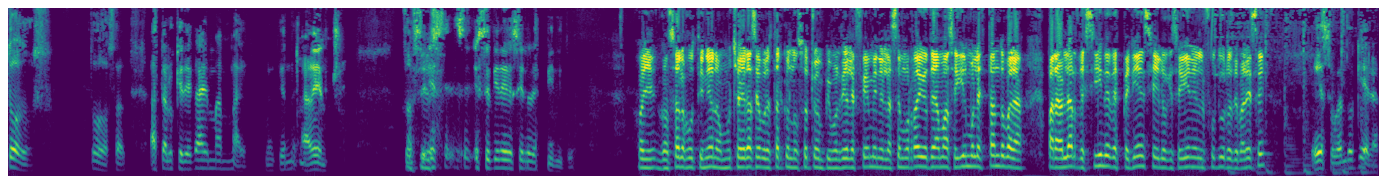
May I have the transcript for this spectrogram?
todos, todos, hasta los que te caen más mal, ¿me entiendes? Adentro. Entonces, ese, tiene que ser el espíritu. Oye, Gonzalo Justiniano, muchas gracias por estar con nosotros en Primordial FM, en el Hacemos Radio. Te vamos a seguir molestando para, para hablar de cine, de experiencia y lo que se viene en el futuro, ¿te parece? Eso, cuando quieran.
